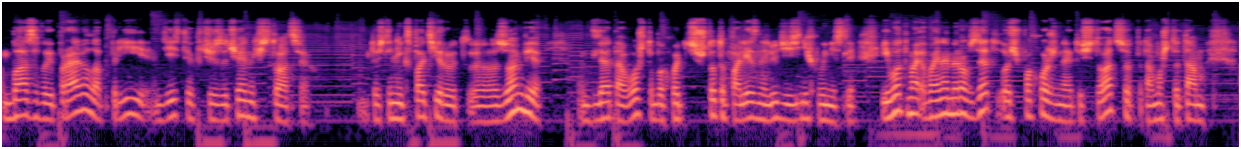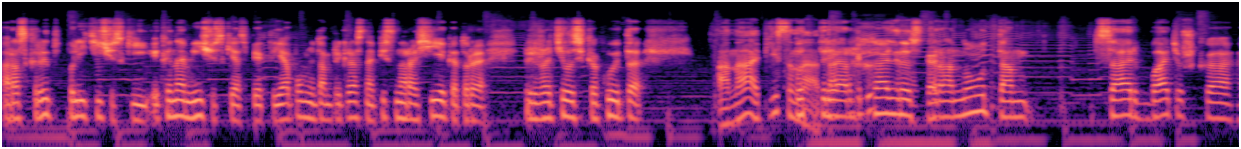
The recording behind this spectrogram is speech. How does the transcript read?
базовые правила при действиях в чрезвычайных ситуациях. То есть они эксплуатируют э, зомби для того, чтобы хоть что-то полезное люди из них вынесли. И вот «Война миров Z» очень похожа на эту ситуацию, потому что там раскрыт политический, экономический аспект. Я помню, там прекрасно описана Россия, которая превратилась в какую-то Она описана... так патриархальную как- страну, там царь, батюшка,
